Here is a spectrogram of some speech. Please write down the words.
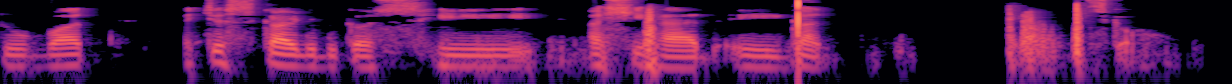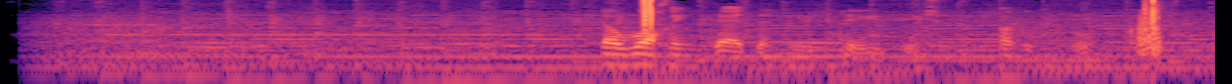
too, but I chose Carley because he, uh, she had a gun. Let's go. The Walking Dead, the new television comic book.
